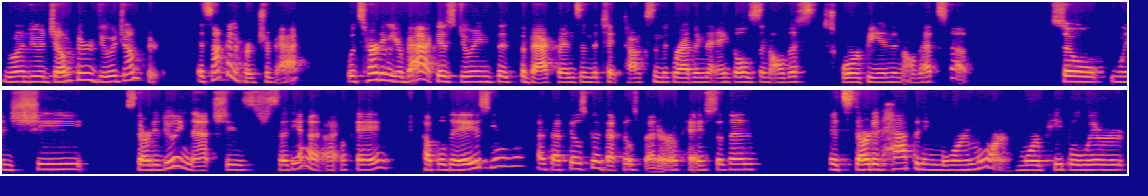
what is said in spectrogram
You want to do a jump through, do a jump through. It's not going to hurt your back. what's hurting your back is doing the, the back bends and the TikToks and the grabbing the ankles and all this scorpion and all that stuff. So when she started doing that, she's she said, yeah, I, okay, couple days, yeah, yeah, that- feels good. That feels better. Okay. So then it started happening more and more. More people were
